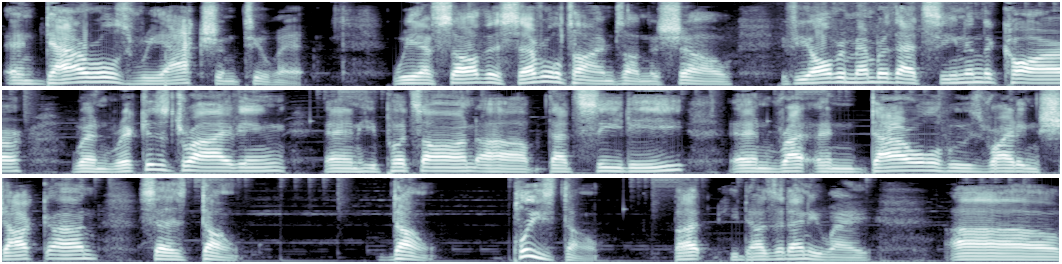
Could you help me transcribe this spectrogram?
and Daryl's reaction to it. We have saw this several times on the show. If you all remember that scene in the car when Rick is driving and he puts on uh, that CD and and Daryl, who's riding shotgun, says, "Don't, don't, please don't," but he does it anyway. Uh,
